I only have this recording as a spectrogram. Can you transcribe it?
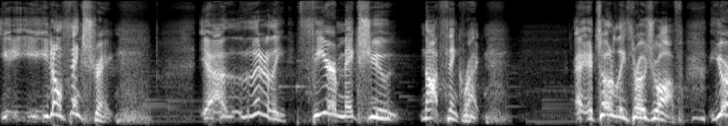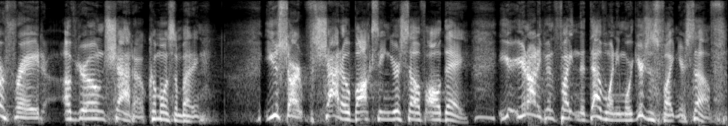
you, you don't think straight. Yeah, literally, fear makes you not think right. It totally throws you off. You're afraid of your own shadow. Come on, somebody. You start shadow boxing yourself all day. You're not even fighting the devil anymore. You're just fighting yourself.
